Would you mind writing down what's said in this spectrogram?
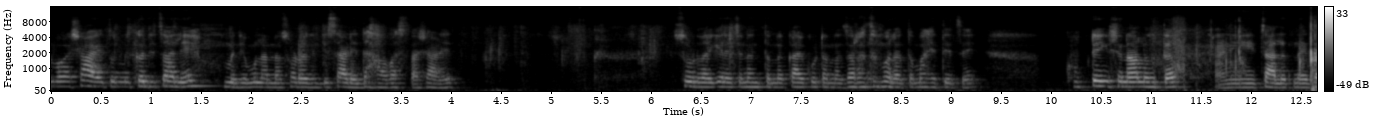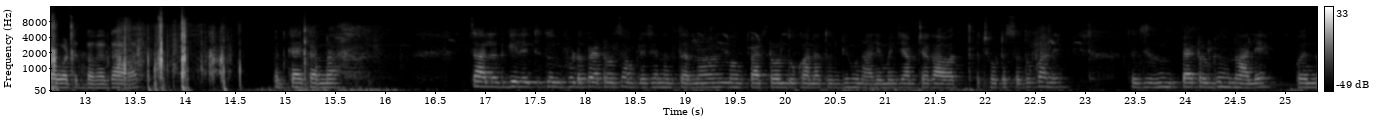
तर बघा शाळेतून मी कधीच आले. म्हणजे मुलांना सोडवायला गेली साडे दहा वाजता शाळेत. सोडवाय गेल्याच्यानंतर काय कुठं जरा तुम्हाला तर माहितीच आहे. खूप टेन्शन आलं होतं आणि चालत नाही जाऊ वाटत बघा गावात. पण काय करणार? चालत गेले तिथून पुढं पेट्रोल संपल्याच्या नंतर मग पेट्रोल दुकानातून घेऊन आले. म्हणजे आमच्या गावात छोटंसं दुकान आहे. तर तिथून पेट्रोल घेऊन आले. पण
